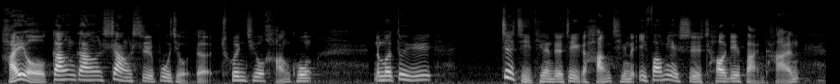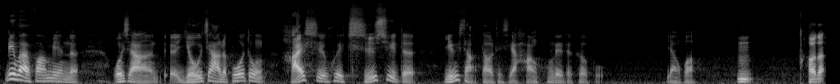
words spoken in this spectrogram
还有刚刚上市不久的春秋航空。那么对于这几天的这个行情呢，一方面是超跌反弹，另外一方面呢，我想油价的波动还是会持续的影响到这些航空类的个股。阳光，嗯，好的，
